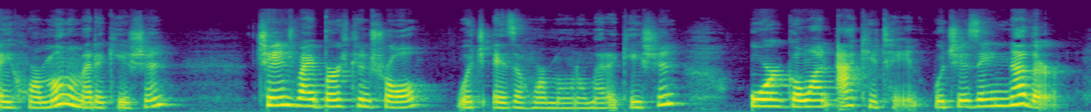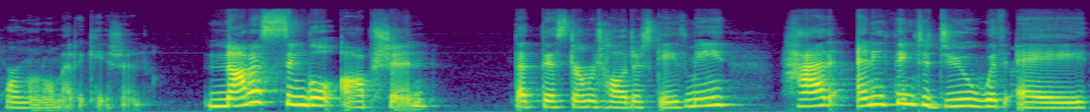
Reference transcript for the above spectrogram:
a hormonal medication, change my birth control, which is a hormonal medication, or go on Accutane, which is another hormonal medication. Not a single option that this dermatologist gave me had anything to do with a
